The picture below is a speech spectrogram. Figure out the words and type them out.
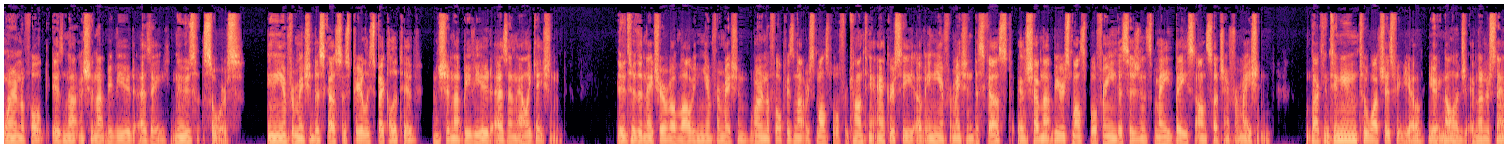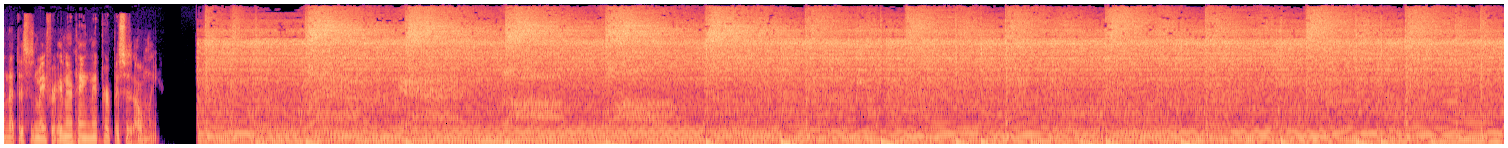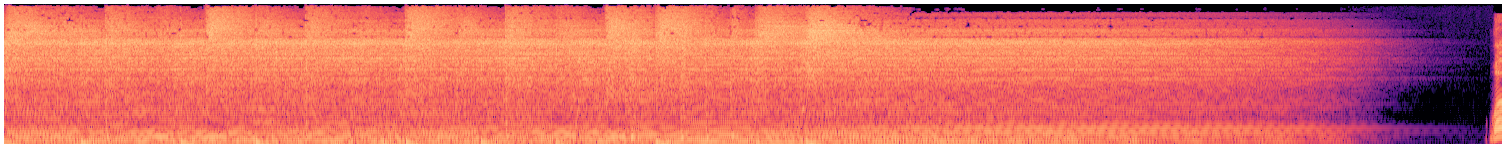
Where in the Folk is not and should not be viewed as a news source. Any information discussed is purely speculative and should not be viewed as an allegation. Due to the nature of evolving information, Where in the Folk is not responsible for content accuracy of any information discussed and shall not be responsible for any decisions made based on such information. By continuing to watch this video, you acknowledge and understand that this is made for entertainment purposes only.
